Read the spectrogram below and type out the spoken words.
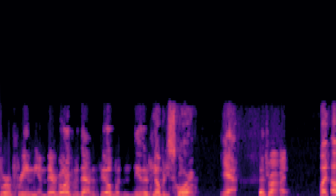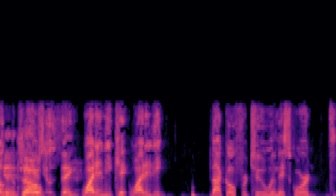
were a premium. They were going up and down the field, but neither team Nobody could score. scored. Yeah. That's right. But oh, And so- here's the other thing. Why didn't he kick? Why did he not go for two when they scored t-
